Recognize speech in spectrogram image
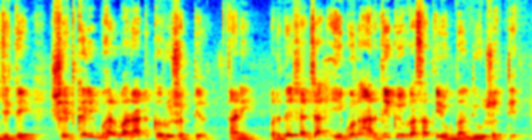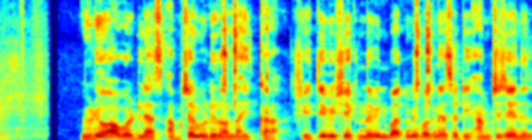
जिथे शेतकरी भरभराट करू शकतील आणि प्रदेशाच्या एकूण आर्थिक विकासात योगदान देऊ शकतील. व्हिडिओ आवडल्यास आमच्या व्हिडिओला लाईक करा. शेतीविषयक नवीन बातमी बघण्यासाठी आमचे चॅनल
